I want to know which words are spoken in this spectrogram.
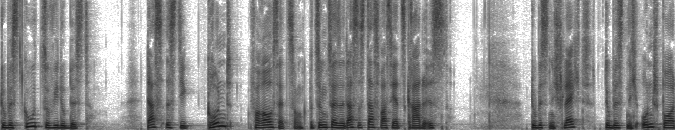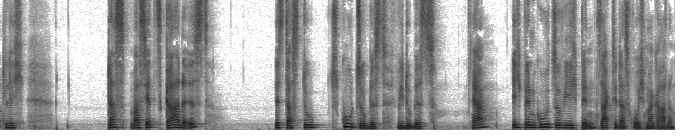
du bist gut, so wie du bist. Das ist die Grundvoraussetzung, beziehungsweise das ist das, was jetzt gerade ist. Du bist nicht schlecht, du bist nicht unsportlich. Das, was jetzt gerade ist, ist, dass du gut so bist, wie du bist. Ja? Ich bin gut, so wie ich bin. Sag dir das ruhig mal gerade.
